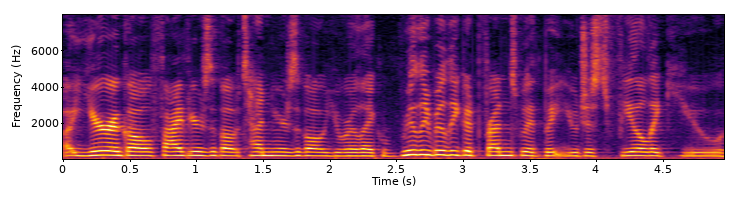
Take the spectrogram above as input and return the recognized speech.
a year ago, five years ago, 10 years ago, you were like really, really good friends with, but you just feel like you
